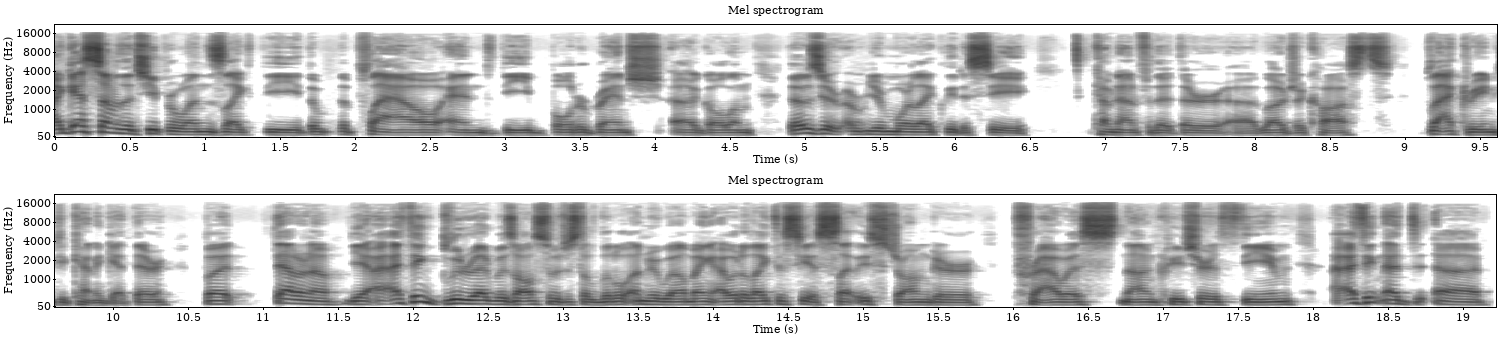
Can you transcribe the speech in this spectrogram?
I guess some of the cheaper ones like the the, the plow and the boulder branch uh, golem, those are you're more likely to see come down for their, their uh, larger costs. Black green could kind of get there, but I don't know. Yeah, I think blue red was also just a little underwhelming. I would have liked to see a slightly stronger prowess non-creature theme. I think that uh,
